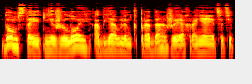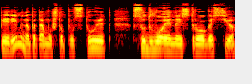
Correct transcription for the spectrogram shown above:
Дом стоит нежилой, объявлен к продаже и охраняется теперь именно потому, что пустует с удвоенной строгостью.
